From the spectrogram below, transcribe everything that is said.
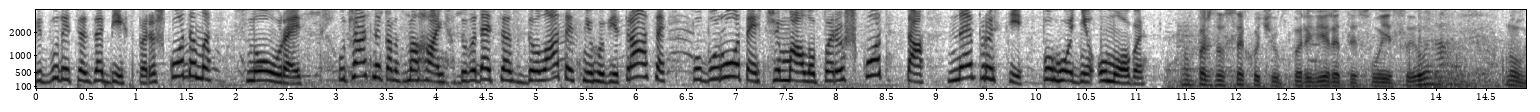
відбудеться забіг з перешкодами «Сноу-рейс». Учасникам змагань доведеться здолати снігові траси, побороти чимало перешкод та непрості погодні умови. Ну, перш за все, хочу перевірити свої сили. Ну,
